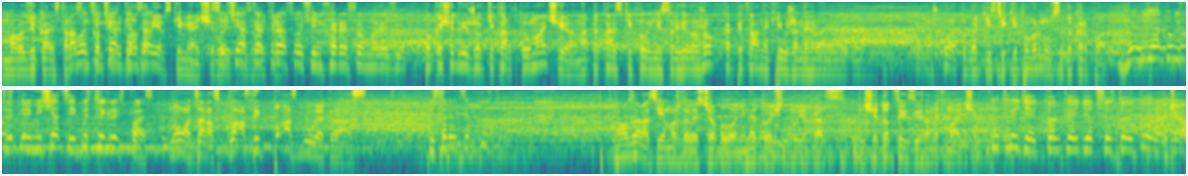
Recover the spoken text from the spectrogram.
Морозюка із Тарасенком. Вот І сейчас від как раз- Лазаревський м'яч. ледь не Сейчас как залетів. раз очень хорошо Морозюк. Поки що дві жовті картки у матчі. На 15-й хвилині Сергій Рожок, капітан, який вже не грає. Важко, а то Батіст, який повернувся до Карпат. Я думаю, быстро перемещаться и быстро играть в пас. Ну от зараз класний пас був якраз. И стараться быстро. Ну зараз є можливість у оболоні, не точно якраз ще до цих зіграних матчів. Вот видите, только идет шестой тур. а Хоча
